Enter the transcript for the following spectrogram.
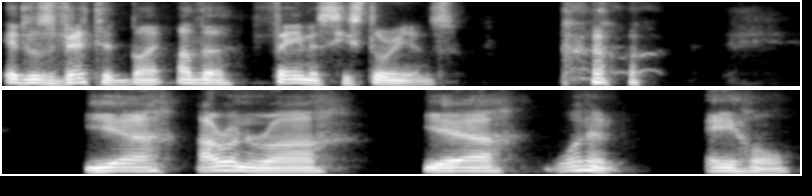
it was vetted by other famous historians. yeah, Aron Ra. Yeah, what an a-hole.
